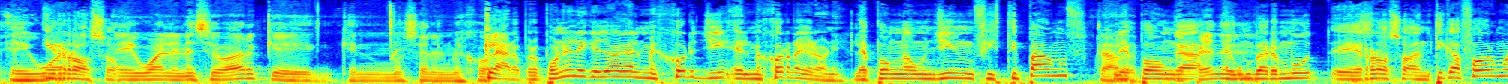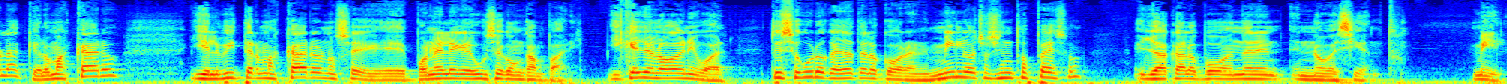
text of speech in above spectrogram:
Es igual, y Rosso. igual en ese bar que, que no sé, en el mejor. Claro, pero ponele que yo haga el mejor gin- el mejor Negroni. Le ponga un gin 50 pounds, Claro, le ponga un vermouth eh, rosso antica fórmula, que es lo más caro, y el bitter más caro, no sé, eh, ponele que use con Campari. Y que ellos lo hagan igual. Estoy seguro que allá te lo cobran en 1800 pesos y yo acá lo puedo vender en, en 900. 1000.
